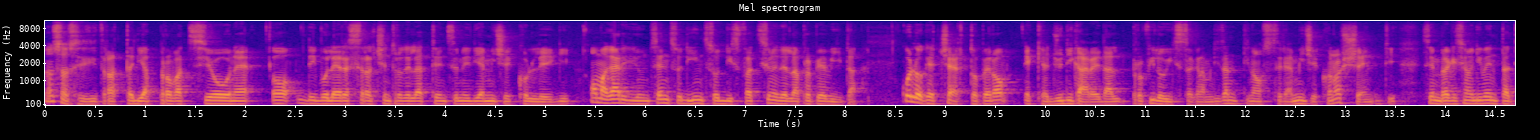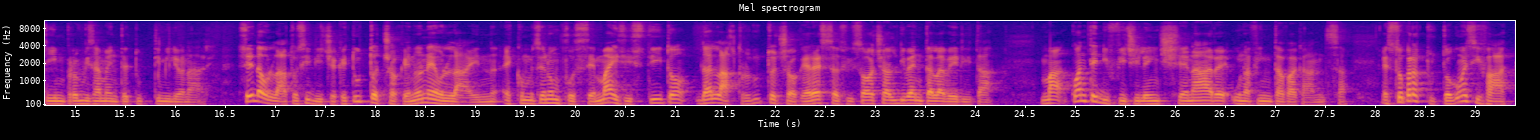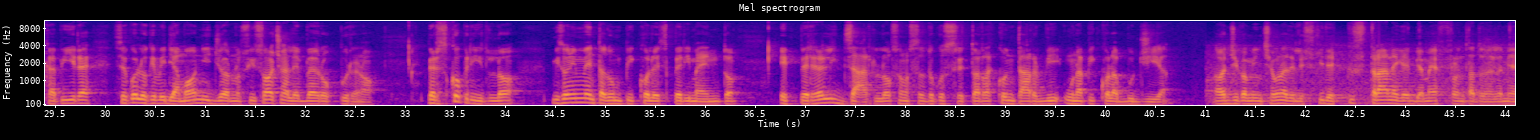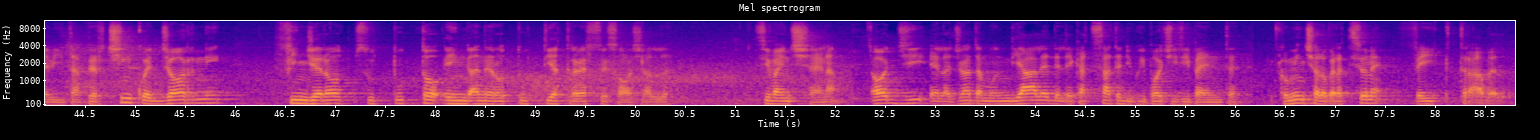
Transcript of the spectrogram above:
Non so se si tratta di approvazione o di voler essere al centro delle attenzioni di amici e colleghi, o magari di un senso di insoddisfazione della propria vita, quello che è certo però è che a giudicare dal profilo Instagram di tanti nostri amici e conoscenti sembra che siano diventati improvvisamente tutti milionari. Se da un lato si dice che tutto ciò che non è online è come se non fosse mai esistito, dall'altro tutto ciò che resta sui social diventa la verità. Ma quanto è difficile inscenare una finta vacanza? E soprattutto come si fa a capire se quello che vediamo ogni giorno sui social è vero oppure no? Per scoprirlo mi sono inventato un piccolo esperimento e per realizzarlo sono stato costretto a raccontarvi una piccola bugia. Oggi comincia una delle sfide più strane che abbia mai affrontato nella mia vita. Per 5 giorni fingerò su tutto e ingannerò tutti attraverso i social. Si va in scena. Oggi è la giornata mondiale delle cazzate di cui poi ci si pente. Comincia l'operazione Fake Travel.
